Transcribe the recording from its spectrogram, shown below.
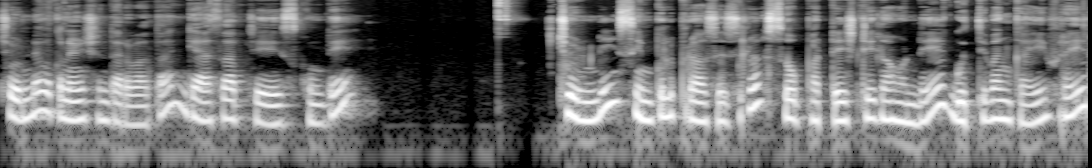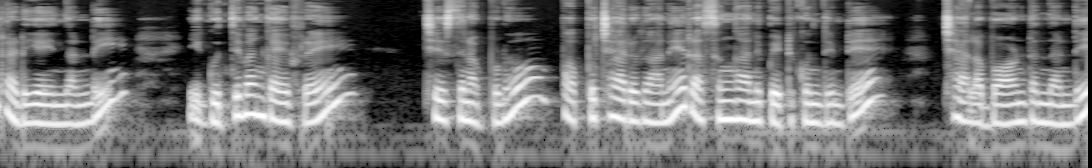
చూడండి ఒక నిమిషం తర్వాత గ్యాస్ ఆఫ్ చేసుకుంటే చూడండి సింపుల్ ప్రాసెస్లో సూపర్ టేస్టీగా ఉండే గుత్తి వంకాయ ఫ్రై రెడీ అయిందండి. ఈ గుత్తి వంకాయ ఫ్రై చేసినప్పుడు పప్పుచారు కానీ రసం కానీ పెట్టుకుని తింటే చాలా బాగుంటుందండి.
